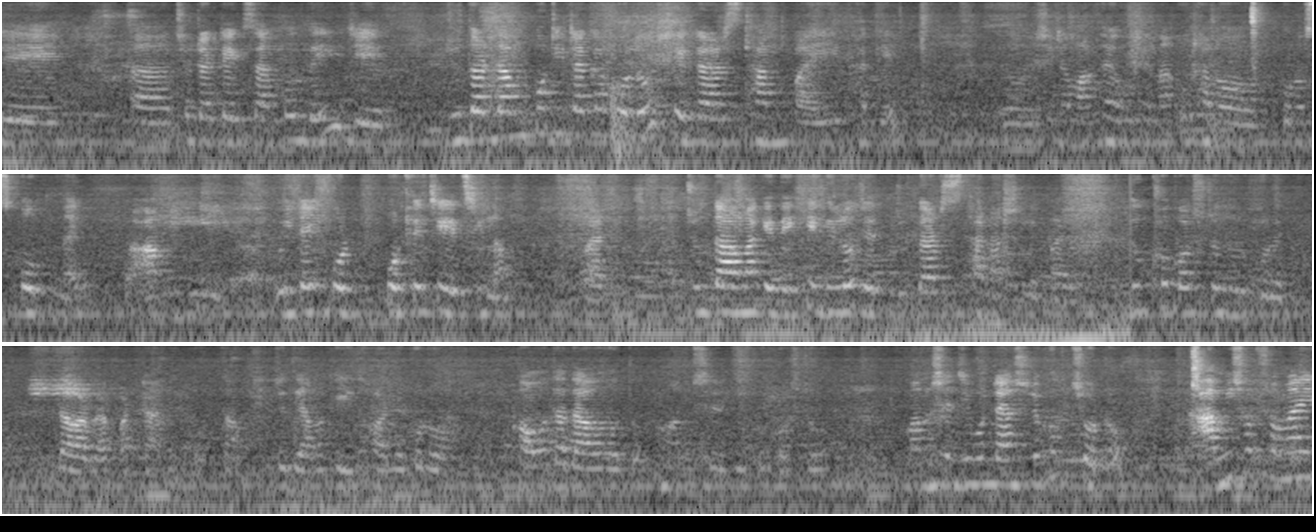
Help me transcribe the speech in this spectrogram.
যে ছোট একটা এক্সাম্পল দেই যে, জুতার দাম কোটি টাকা হলেও সেটার স্থান পাই থাকে। তো সেটা মাথায় ওঠে না ওঠানোর কোনো স্কোপ নাই। আমি ওইটাই করতে চেয়েছিলাম। বাট জুতা আমাকে দেখিয়ে দিল যে জুতার স্থান আসলে পাই দুঃখ কষ্ট দূর করে দেওয়ার ব্যাপারটা আমি করতাম। যদি আমাকে এই ধরনের কোনো ক্ষমতা দেওয়া হতো, মানুষের দুঃখ কষ্ট, মানুষের জীবনটা আসলে খুব ছোট। আমি সবসময়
